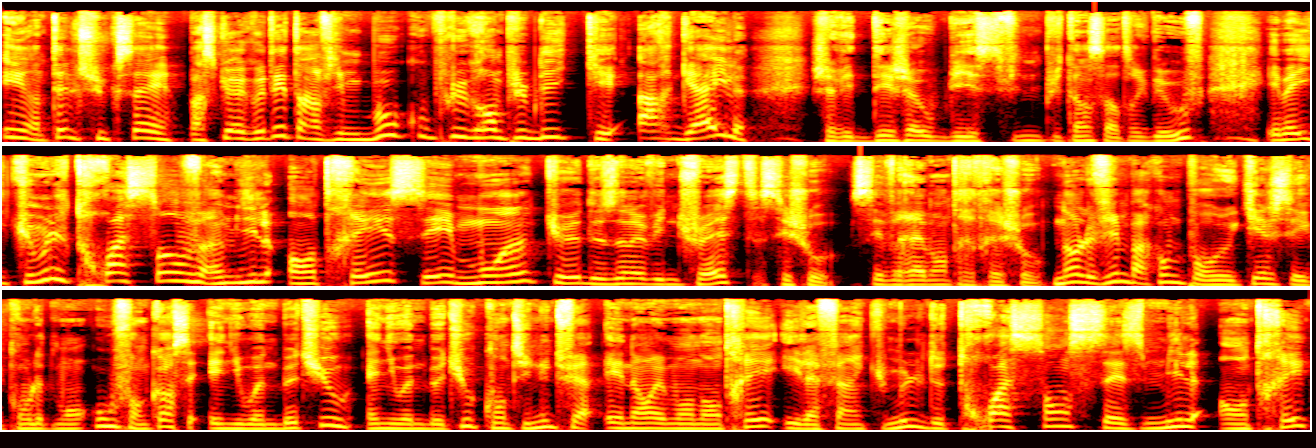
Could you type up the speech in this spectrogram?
ait un tel succès. Parce qu'à côté, t'as un film beaucoup plus grand public qui est Argyle. J'avais déjà oublié ce film, putain, c'est un truc de ouf. Et ben, il cumule 320 000 entrées. C'est moins que The Zone of Interest. C'est chaud. C'est vraiment très très chaud. Non, le film, par contre, pour lequel c'est complètement ouf encore, c'est Anyone But You. Anyone But You continue de faire énormément d'entrées. Il a fait un cumul de 316 000 entrées,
